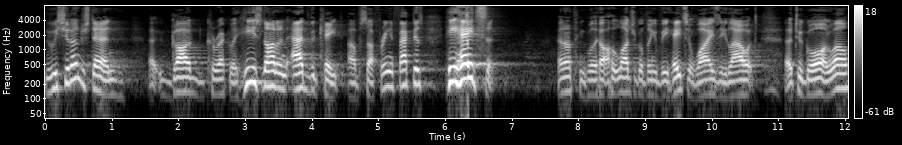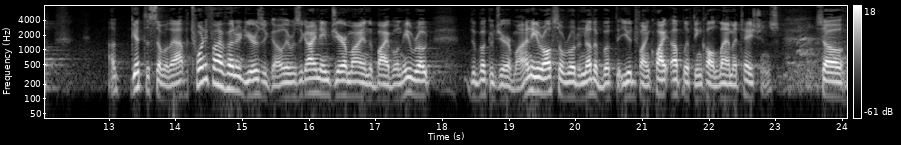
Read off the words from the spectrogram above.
we should understand uh, God correctly. He's not an advocate of suffering. In fact, is He hates it. And I think, well, the logical thing, if He hates it, why does He allow it uh, to go on? Well, I'll get to some of that. But 2,500 years ago, there was a guy named Jeremiah in the Bible, and he wrote the book of Jeremiah. And he also wrote another book that you'd find quite uplifting called Lamentations. So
